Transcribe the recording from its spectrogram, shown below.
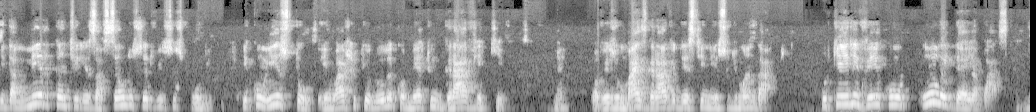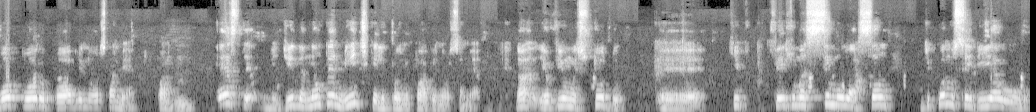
e da mercantilização dos serviços públicos. E com isto, eu acho que o Lula comete um grave equívoco, né? talvez o mais grave deste início de mandato. Porque ele veio com uma ideia básica: vou pôr o pobre no orçamento. Uhum. Esta medida não permite que ele ponha o pobre no orçamento. Eu vi um estudo é, que fez uma simulação de como seria o,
